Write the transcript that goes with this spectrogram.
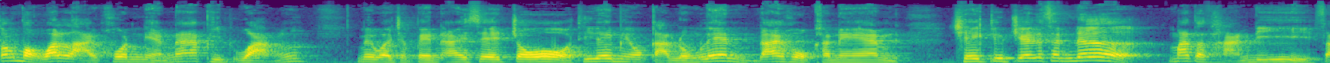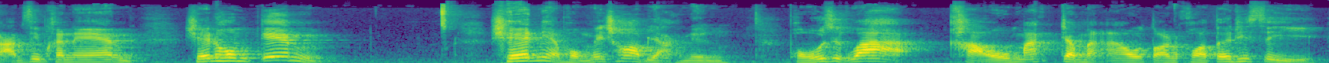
ต้องบอกว่าหลายคนเนี่ยน่าผิดหวัง ไม่ว่าจะเป็นไอเซโจที่ได้มีโอกาสลงเล่นได้ 6 คะแนน เชคิวเจเลซันเดอร์มาตรฐานดี 30 คะแนน เชนโฮมเกนเชดเนี่ยผมไม่ชอบอย่างหนึ่งผมรู้สึกว่าเขามักจะมาเอาตอนควอเตอร์ที่ 4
